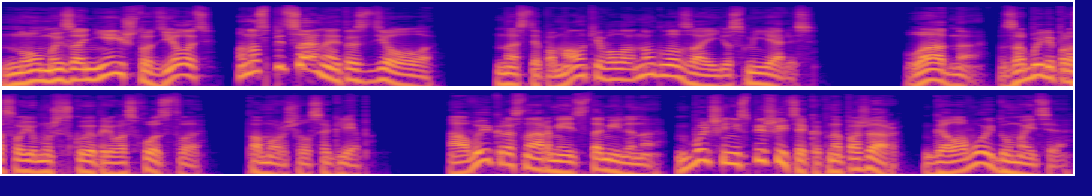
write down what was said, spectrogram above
Но мы за ней что делать? Она специально это сделала!» Настя помалкивала, но глаза ее смеялись. «Ладно, забыли про свое мужское превосходство», — поморщился Глеб. «А вы, красноармеец Томилина, больше не спешите, как на пожар. Головой думайте».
